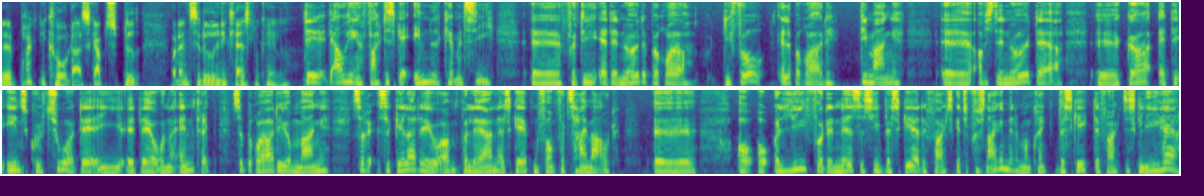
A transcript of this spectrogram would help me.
øh, bragt i kog, der er skabt splid? Hvordan ser det ud i klasselokalet? Det, det afhænger faktisk af emnet, kan man sige. Øh, fordi er det noget, der berører de få, eller berører det de mange? Øh, og hvis det er noget, der øh, gør, at det er ens kultur, der, i, øh, der er under angreb, så berører det jo mange. Så, så gælder det jo om for lærerne at skabe en form for time-out øh, og, og, og lige få det ned og sige, hvad sker det faktisk? At få snakket med dem omkring, hvad skete det faktisk lige her?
